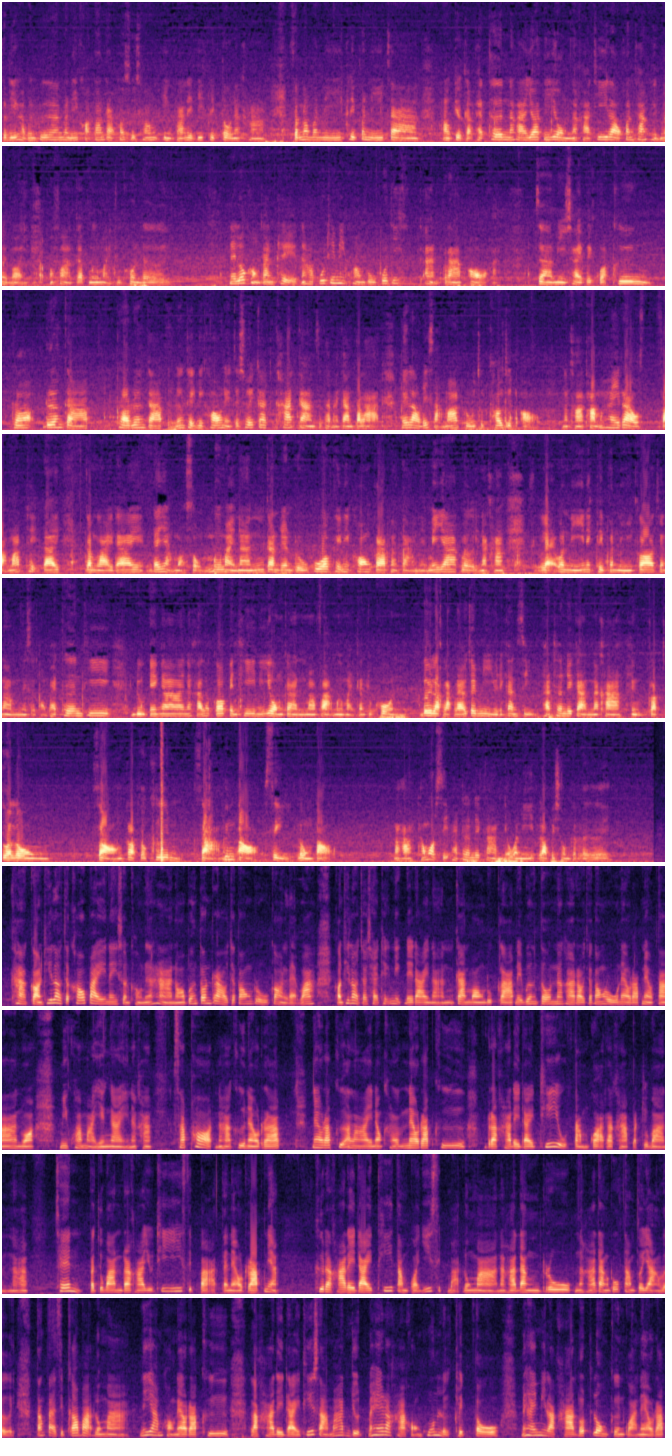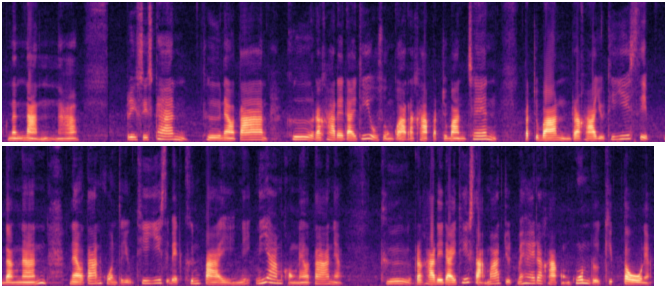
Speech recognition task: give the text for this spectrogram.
สวัสดีค่ะเพื่อนๆ วันนี้ขอต้อนรับเข้าสู่ช่องอิงฟ้าเลดี้คริปโตนะคะสำหรับวันนี้คลิปวันนี้จะเอาเกี่ยวกับแพทเทิร์นนะคะ ยอดนิยมนะคะ ที่เราค่อนข้างเห็นบ่อยๆ มาฝากกับมือใหม่ทุกคนเลย ในโลกของการเทรดนะคะ ผู้ที่มีความรู้ผู้ที่อ่านกราฟออกอะจะมีชัยไปกว่าครึ่ง เพราะเรื่องกราฟเพราะเรื่องกราฟหรือเรื่องเทคนิคอลเนี่ยจะช่วยการคาดการณ์สถานการณ์ตลาด ให้เราได้สามารถรู้จุดเข้าจุดออกนะคะทำให้เรา สามารถเทรดได้กำไรได้ได้อย่างเหมาะสม มือใหม่นั้นการเรียนรู้พวกเทคนิคข้อลกราฟต่างๆเนี่ยไม่ยากเลยนะคะ และวันนี้ในคลิปวันนี้ก็จะนำในส่วนของแพทเทิร์นที่ดูง่ายๆนะคะ แล้วก็เป็นที่นิยมกันมาฝากมือใหม่กันทุกคน โดยหลักๆ แล้วจะมีอยู่ในการ4แพทเทิร์นด้วยกันนะคะ1กลับตัวลง 2 กลับตัวขึ้น 3 ขึ้นต่อ 4 ลงต่อนะคะ ทั้งหมด 4 แพทเทิร์นด้วยกัน เดี๋ยววันนี้เราไปชมกันเลย ค่ะก่อนที่เราจะเข้าไปในส่วนของเนื้อหาเนาะเบื้องต้นเราจะต้องรู้ก่อนแหละว่า ก่อนที่เราจะใช้เทคนิคใด ๆ นั้น การมองดูกราฟในเบื้องต้นนะคะ เราจะต้องรู้แนวรับแนวต้านว่ามีความหมายยังไงนะคะซับพอร์ตนะคะคือแนวรับ แนวรับคืออะไรแนวแนวรับคือราคาใด ๆ ที่อยู่ต่ำกว่าราคาปัจจุบันนะคะ เช่น ปัจจุบันราคาอยู่ที่ 20 บาท แต่แนวรับเนี่ย คือราคาใด ๆ ที่ต่ำกว่า 20 บาทลงมานะคะ ดังรูปนะคะ ดังรูปตามตัวอย่างเลย ตั้งแต่ 19 บาทลงมา นิยามของแนวรับคือ ราคาใด ๆ ที่สามารถหยุดไม่ให้ราคาของหุ้นหรือคริปโต ไม่ให้มีราคาลดลงเกินกว่าแนวรับนั้นๆนะคะ resistance คือแนวต้าน คือราคาใด ๆ ที่อยู่สูงกว่าราคาปัจจุบัน เช่น ปัจจุบันราคาอยู่ที่ 20 ดังนั้น แนวต้านควรจะอยู่ที่ 21 ขึ้นไปนนิยามของแนวต้านเนี่ยคือราคาใด ๆ ที่สามารถหยุดไม่ให้ราคาของหุ้นหรือคริปโตเนี่ย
